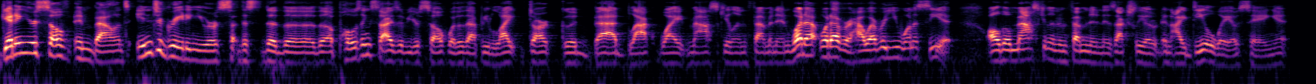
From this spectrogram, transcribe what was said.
getting yourself in balance, integrating your the the the, the opposing sides of yourself, whether that be light, dark, good, bad, black, white, masculine, feminine, whatever, whatever, however you want to see it. Although masculine and feminine is actually a, an ideal way of saying it,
